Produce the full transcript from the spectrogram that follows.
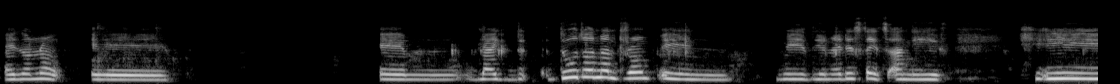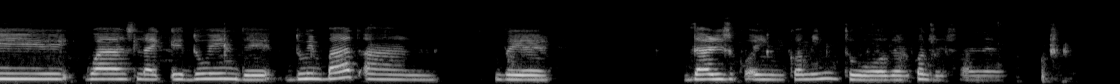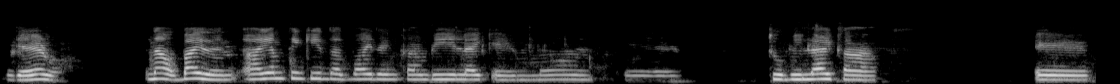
I don't know. Uh, um, like do Donald Trump in with the United States, and if he was like uh, doing the doing bad, and the that is going coming to other countries, and uh, the error. Now Biden, I am thinking that Biden can be like a more uh, to be like a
